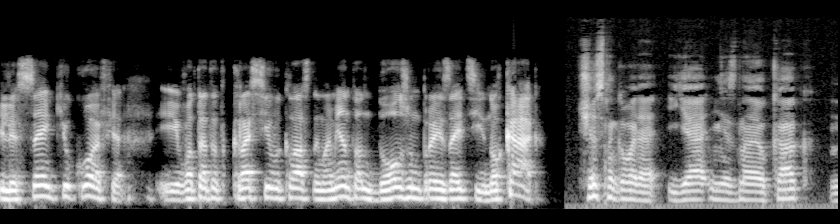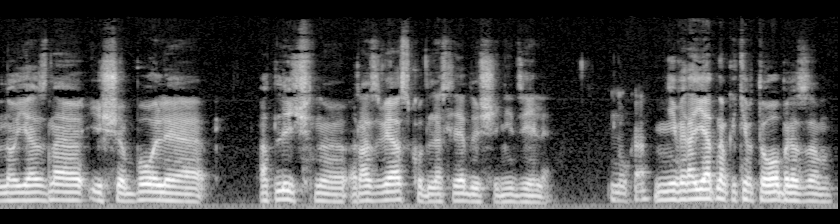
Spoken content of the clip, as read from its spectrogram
или «Thank you, Kofi». И вот этот красивый, классный момент, он должен произойти. Но как? Честно говоря, я не знаю как, но я знаю еще более отличную развязку для следующей недели. Ну-ка. Невероятным каким-то образом,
